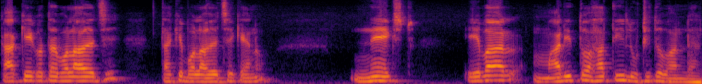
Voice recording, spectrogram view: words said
কাকে কথা বলা হয়েছে, তাকে বলা হয়েছে কেন? নেক্সট, এবার মারিত হাতি লুঠিত ভাণ্ডার।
